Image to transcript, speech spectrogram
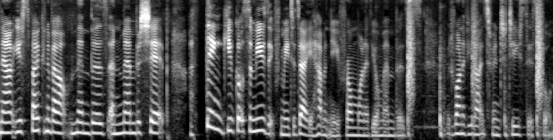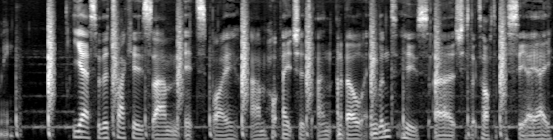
Now, you've spoken about members and membership. I think you've got some music for me today, haven't you, from one of your members? Would one of you like to introduce this for me? Yeah, so the track is um, it's by um, Hot Natured and Anabel Englund, who's uh, she's looked after by CAA,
